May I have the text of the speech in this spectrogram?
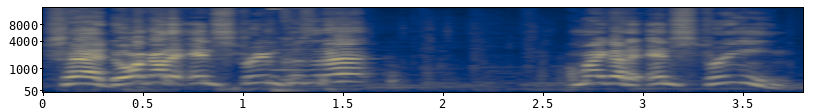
Chad, do I gotta end stream because of that? I might gotta end stream.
